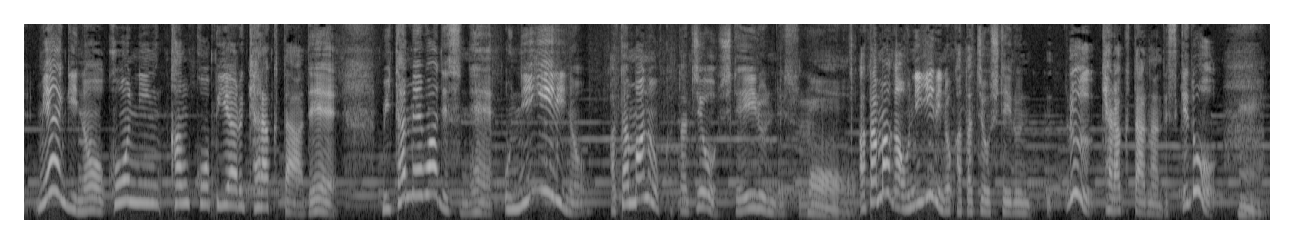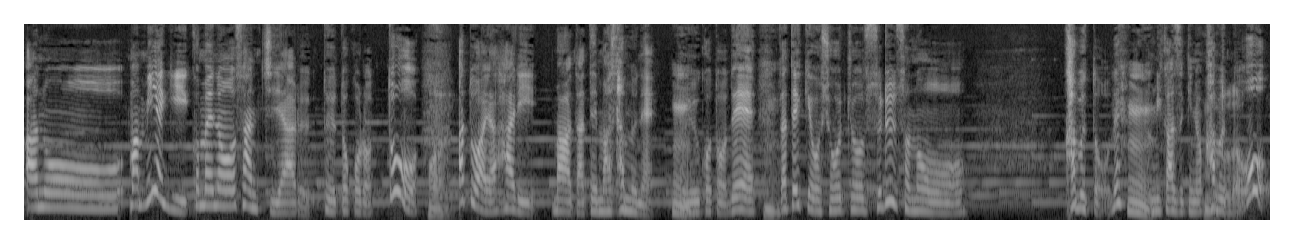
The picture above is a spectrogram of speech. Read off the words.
ー宮城の公認観光 PR キャラクターで見た目はですねおにぎりの頭の形をしているんです。頭がおにぎりの形をしているキャラクターなんですけど、うん。あのーまあ、宮城米の産地であるというところとはあとはやはり、まあ、伊達政宗ということで、うん。うん。伊達家を象徴するその兜をね、うん。三日月の兜を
